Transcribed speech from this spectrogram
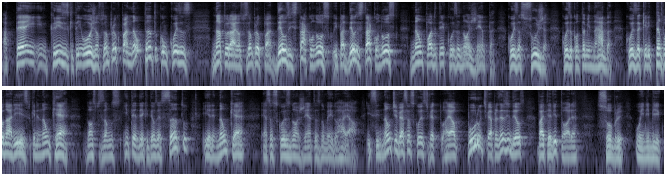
Até em, em crises que tem hoje, nós precisamos preocupar não tanto com coisas naturais, nós precisamos preocupar. Deus está conosco e para Deus estar conosco não pode ter coisa nojenta, coisa suja, coisa contaminada, coisa que ele tampa o nariz, porque ele não quer. Nós precisamos entender que Deus é santo e ele não quer essas coisas nojentas no meio do arraial. E se não tiver essas coisas, tiver o arraial puro, tiver a presença de Deus, vai ter vitória sobre o inimigo.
